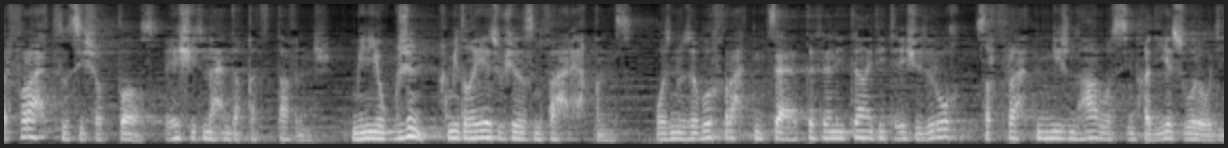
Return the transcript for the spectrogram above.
رفرحت توسي شطاس عيشيت ما حندقة تطافنش مين يوكجن خمي دغيات وش هذا صنفاح الحقنس وزنو زبور فرحت نتساعد تثاني تا تعيش ذروخ صر فرحت نيج نهار والسين خديا سورة ودي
